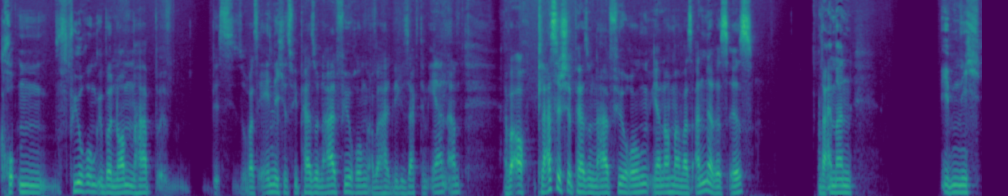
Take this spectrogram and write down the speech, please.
Gruppenführung übernommen habe, sowas ähnliches wie Personalführung, aber halt wie gesagt im Ehrenamt. Aber auch klassische Personalführung ja nochmal was anderes ist, weil man eben nicht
